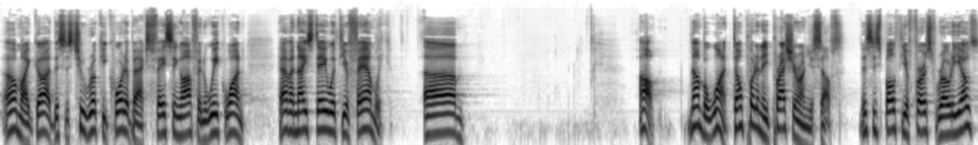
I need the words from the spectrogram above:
Oh my God, this is two rookie quarterbacks facing off in week one. Have a nice day with your family. Um, oh, number one, don't put any pressure on yourselves. This is both your first rodeos.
